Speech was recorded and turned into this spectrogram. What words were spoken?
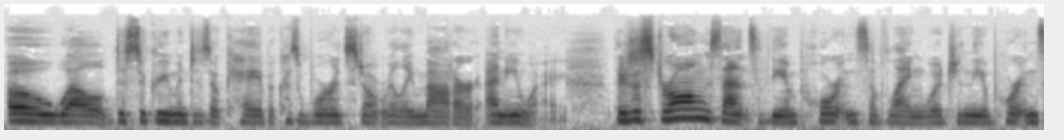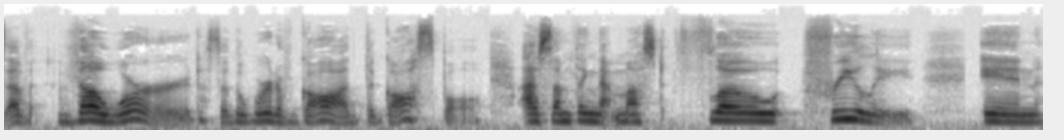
oh, well, disagreement is okay because words don't really matter anyway. There's a strong sense of the importance of language and the importance of the word, so the word of God, the gospel, as something that must flow freely in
